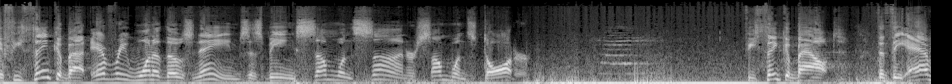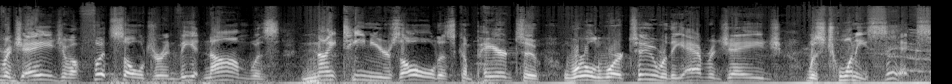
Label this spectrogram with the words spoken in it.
If you think about every one of those names as being someone's son or someone's daughter, if you think about that the average age of a foot soldier in Vietnam was 19 years old as compared to World War II, where the average age was 26.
